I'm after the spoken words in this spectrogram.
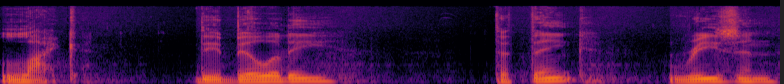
like the ability to think, reason,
